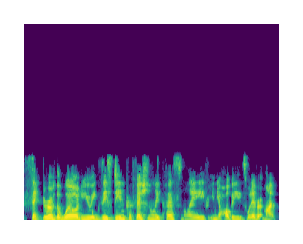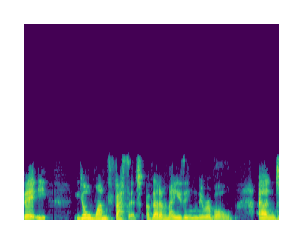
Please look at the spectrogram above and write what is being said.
sector of the world you exist in, professionally, personally, in your hobbies, whatever it might be, you're one facet of that amazing mirror ball. And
